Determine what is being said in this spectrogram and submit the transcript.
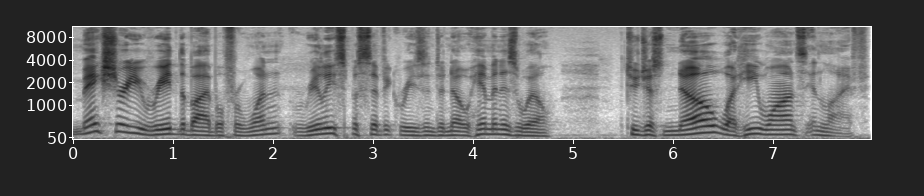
Make sure you read the Bible for one really specific reason to know Him and His will to just know what he wants in life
